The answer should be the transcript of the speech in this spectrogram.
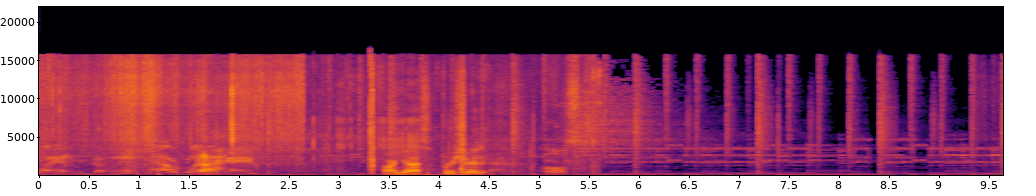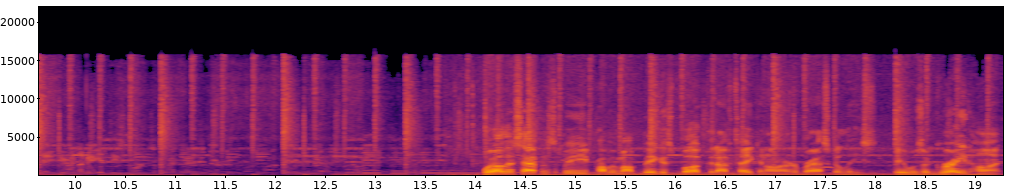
playing. Now we're playing the game. All right, guys, appreciate it. Well, this happens to be probably my biggest buck that I've taken on our Nebraska lease. It was a great hunt,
